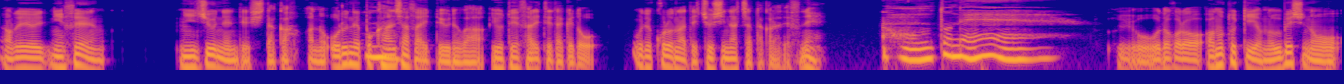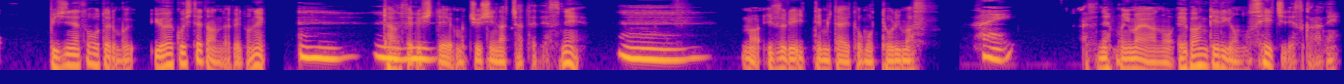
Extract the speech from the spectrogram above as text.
あれ、2020年でしたか、あの、オルネポ感謝祭というのが予定されてたけど、これでコロナで中止になっちゃったからですね。ほんとねいやだから、あの時、あの、宇部市のビジネスホテルも予約してたんだけどね、うん。キャンセルし。て、もう中止になっちゃってですね。うん。まあ、いずれ行ってみたいと思っております。はい。ですね。もう今やあの、エヴァンゲリオンの聖地ですからね。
